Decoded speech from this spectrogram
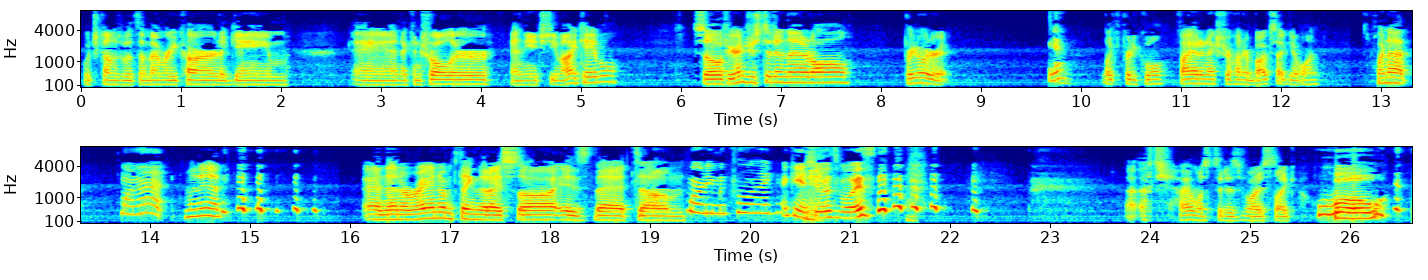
which comes with a memory card, a game, and a controller, and the HDMI cable. So if you're interested in that at all, pre-order it. Yeah. Looks pretty cool. If I had an extra hundred bucks, I'd get one. Why not? Why not? Why not? and then a random thing that I saw is that um, Marty McFly. I can't do his voice. Uh, I almost did his voice like, whoa.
